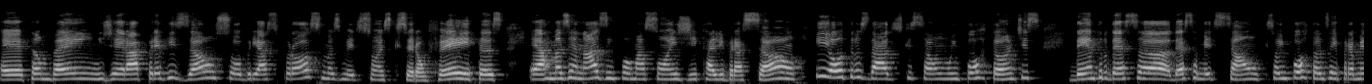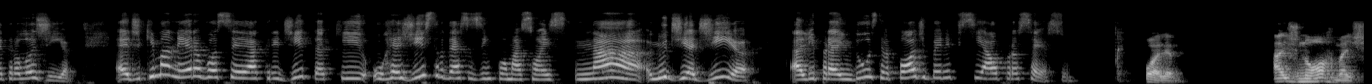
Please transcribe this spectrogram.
é, também gerar previsão sobre as próximas medições que serão feitas, é, armazenar as informações de calibração e outros dados que são importantes dentro dessa, dessa medição, que são importantes aí para a metrologia. É, de que maneira você acredita que o registro dessas informações na, no dia a dia, ali para a indústria, pode beneficiar o processo? Olha, as normas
